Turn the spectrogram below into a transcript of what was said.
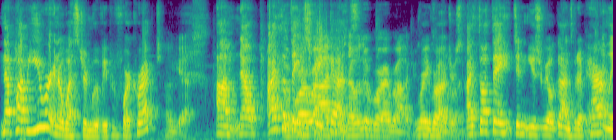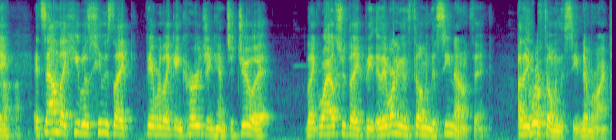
Now, Poppy, you were in a Western movie before, correct? Oh, yes. Um, now, I thought they Roy used fake Rogers. guns. That was a Roy Rogers. Roy That's what it Rogers. I thought they didn't use real guns, but apparently it sounded like he was he was like they were like encouraging him to do it. Like why else would like be? They weren't even filming the scene. I don't think. Oh, they were filming the scene. Never mind.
